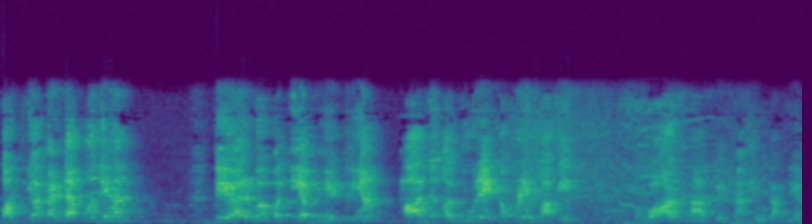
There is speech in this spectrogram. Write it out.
ਪਾਟੀਆਂ ਪੈਂਟਾਂ ਪਾਉਂਦੇ ਹਨ ਤੇ ਅਰਬਪਤੀ ਅਭਿਨੇਤਰੀਆਂ ਅੱਧ ਅਧੂਰੇ ਕੱਪੜੇ ਪਾ ਕੇ ਵਾਲ ਖਾ ਕੇ ਫੈਸ਼ਨ ਕਰਦੀਆਂ।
